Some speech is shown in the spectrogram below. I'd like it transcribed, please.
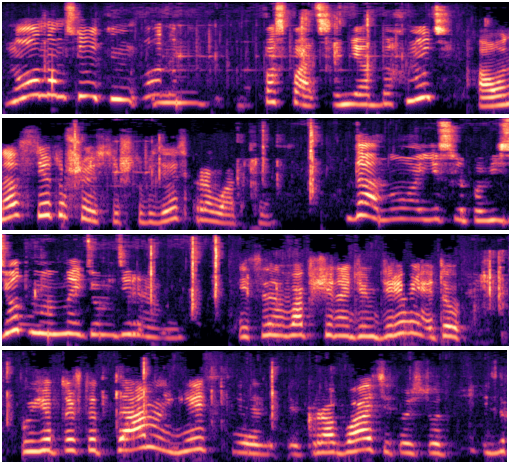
Но нам стоит поспать, а не отдохнуть. А у нас нету шести, чтобы сделать кроватки. Да, но если повезет, мы найдем деревню. Если мы вообще найдем деревню, это повезет, потому что там есть э, кровати, то есть вот из-за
